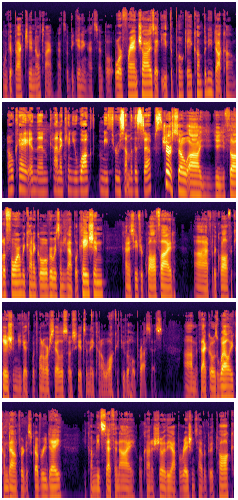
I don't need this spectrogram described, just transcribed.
We'll get back to you in no time. That's the beginning. That's simple. Or franchise at eatthepokecompany.com. Okay. And then kind of can you walk me through some of the steps? Sure. So uh, you, you fill out a form. We kind of go over. We send you an application kind of see if you're qualified. Uh, after the qualification, you get with one of our sales associates, and they kind of walk you through the whole process. Um, if that goes well, you come down for a discovery day. You come meet Seth and I. We'll kind of show you the operations, have a good talk,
